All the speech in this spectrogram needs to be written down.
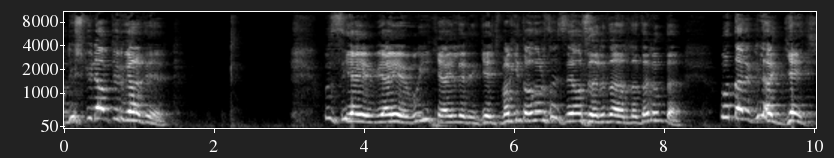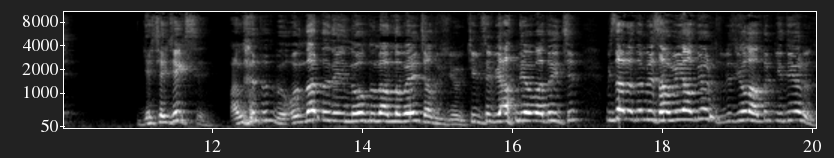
düşkün Abdülkadir. bu CIA, CIA bu hikayeleri geç. Vakit olursa size onları da anlatırım da. Bunları filan geç. Geçeceksin. Anladın mı? Onlar da neyin ne olduğunu anlamaya çalışıyor. Kimse bir anlayamadığı için biz arada mesafeyi alıyoruz. Biz yol aldık gidiyoruz.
